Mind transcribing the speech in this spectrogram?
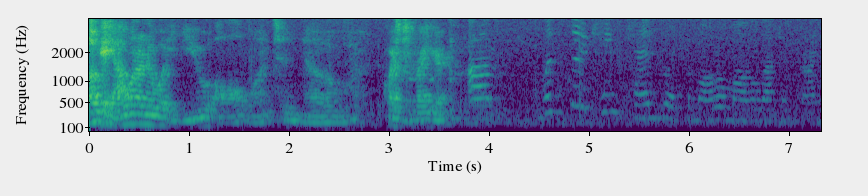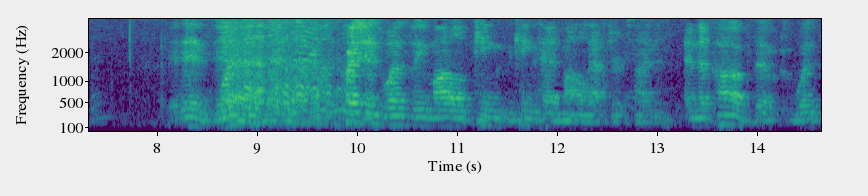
Okay, I want to know what you all want to know. Question right here. Um, was the king's head like the model modeled after Simon? It is, Was yeah. the question is was the model of King's the King's Head modeled after Simon? And the pub that was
